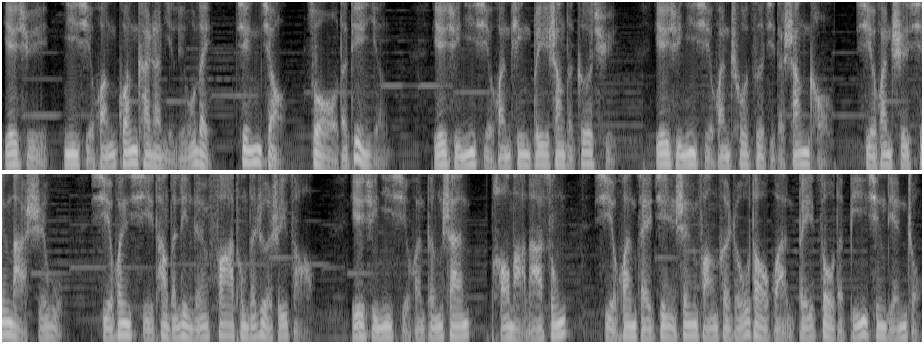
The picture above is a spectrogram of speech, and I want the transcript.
也许你喜欢观看让你流泪、尖叫、作呕的电影；也许你喜欢听悲伤的歌曲；也许你喜欢戳自己的伤口，喜欢吃辛辣食物，喜欢洗烫的令人发痛的热水澡；也许你喜欢登山、跑马拉松，喜欢在健身房和柔道馆被揍得鼻青脸肿。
